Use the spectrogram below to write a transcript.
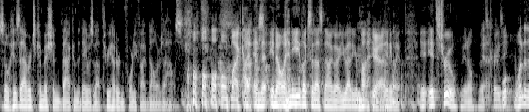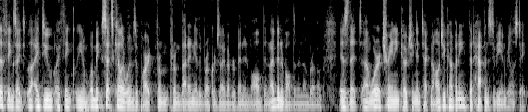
So his average commission back in the day was about $345 a house. Oh my god! and that, you know, and he looks at us now and go, "Are you out of your mind?" Yeah. Anyway, it, it's true. You know, it's Yeah. crazy. Well, one of the things I do, I do, I think, you know, what makes, sets Keller Williams apart from from about any other brokerage that I've ever been involved in, and I've been involved in a number of them, is that um, we're a training, coaching, and technology company that happens to be in real estate.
